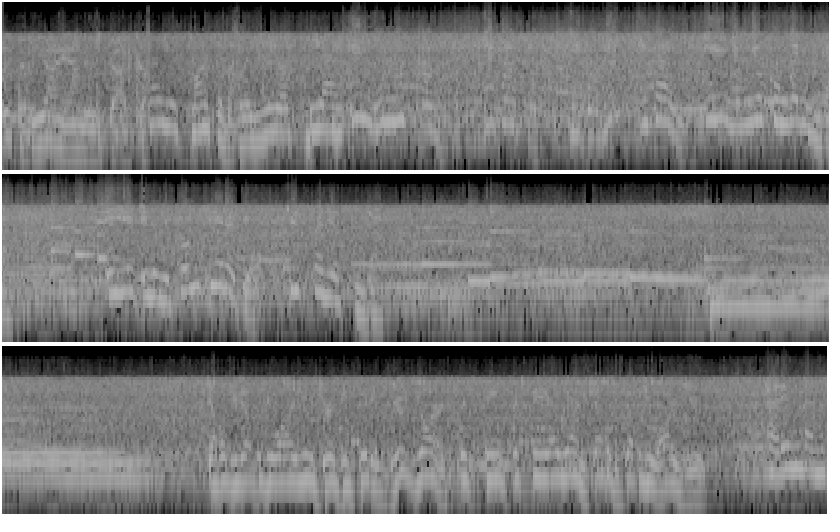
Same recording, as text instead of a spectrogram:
Listen, BINnews.com. Tell your smart device like New York BI 1660 AM 1660 K라디오 게시판이었습니다. WWRU Jersey City, New York, 1660 AM, WWRU. 다른 방송,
